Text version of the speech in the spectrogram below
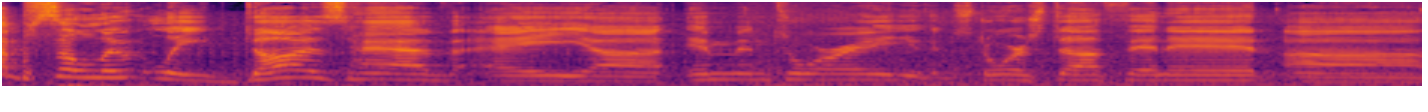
absolutely does have a, uh, inventory. You can store stuff in it. Uh,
